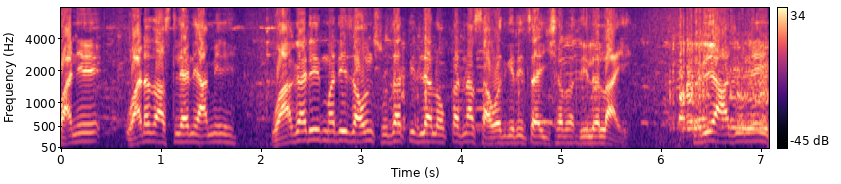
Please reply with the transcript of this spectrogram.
पाणी वाढत असल्याने आम्ही वाघाडीमध्ये जाऊन सुद्धा तिथल्या लोकांना सावधगिरीचा इशारा दिलेला आहे. तरी अजूनही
